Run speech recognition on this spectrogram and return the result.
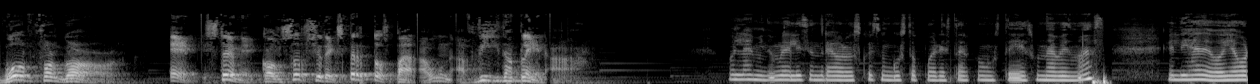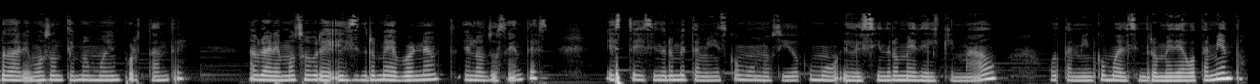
Word for Girl. Episteme, consorcio de expertos para una vida plena. Hola, mi nombre es Lisandra Orozco. Es un gusto poder estar con ustedes una vez más. El día de hoy abordaremos un tema muy importante. Hablaremos sobre el síndrome de burnout en los docentes. Este síndrome también es conocido como el síndrome del quemado o también como el síndrome de agotamiento.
